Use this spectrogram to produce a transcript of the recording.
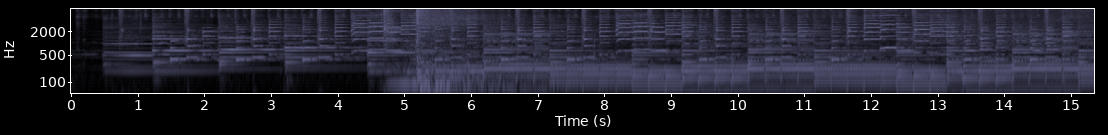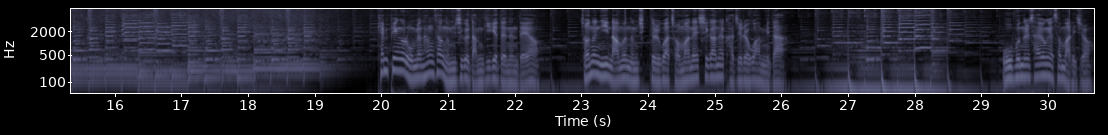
캠핑을 오면 항상 음식을 남기게 되는데요. 저는 이 남은 음식들과 저만의 시간을 가지려고 합니다. 오븐을 사용해서 말이죠.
